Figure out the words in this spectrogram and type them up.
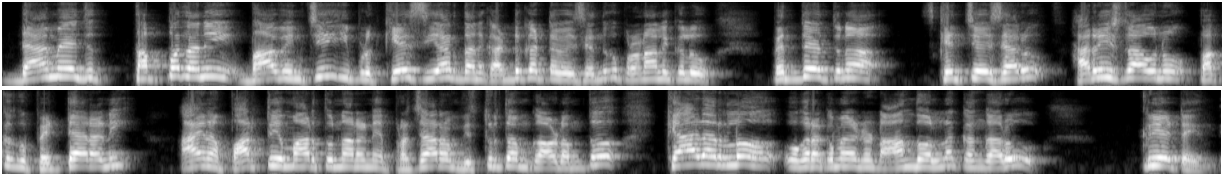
డ్యామేజ్ తప్పదని భావించి ఇప్పుడు కేసీఆర్ దానికి అడ్డుకట్ట వేసేందుకు ప్రణాళికలు పెద్ద ఎత్తున స్కెచ్ చేశారు. హరీష్ రావును పక్కకు పెట్టారని ఆయన పార్టీ మారుతున్నారనే ప్రచారం విస్తృతం కావడంతో క్యాడర్లో ఒక రకమైనటువంటి ఆందోళన కంగారు క్రియేట్ అయింది.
